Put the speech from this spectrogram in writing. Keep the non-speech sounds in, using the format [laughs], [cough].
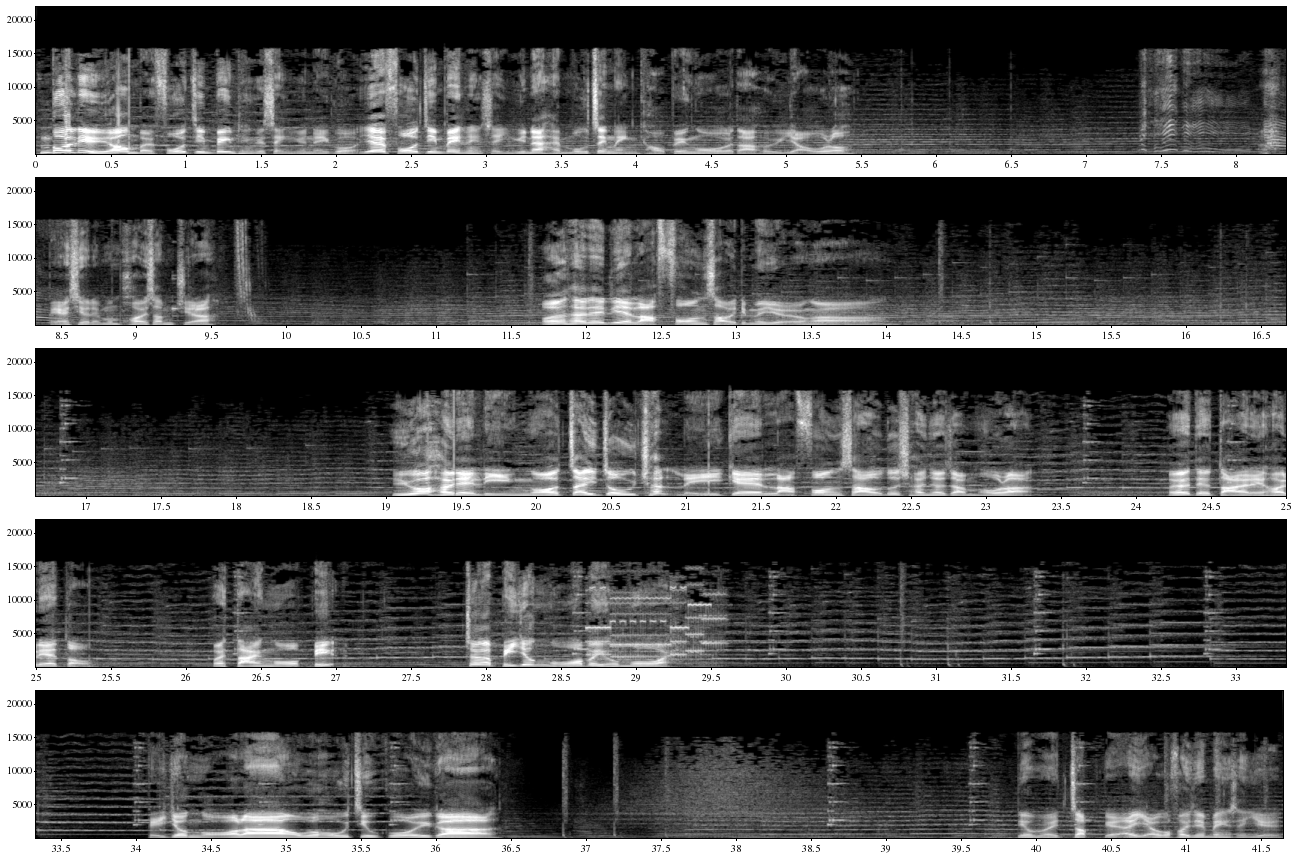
不過呢條友唔係火箭兵团嘅成員嚟噶，因為火箭兵团成員咧係冇精靈球俾我嘅，但係佢有咯。俾一次你唔好咁開心住啦。我想睇睇啲嘢立方獸係點樣樣啊！如果佢哋連我製造出嚟嘅立方獸都搶咗就唔好啦。我一定要帶佢離開呢一度。喂，帶我俾將佢俾咗我啊，不如好唔好喂？俾咗我啦，我會好照顧佢噶。因為執嘅，哎，有個火箭兵成員，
